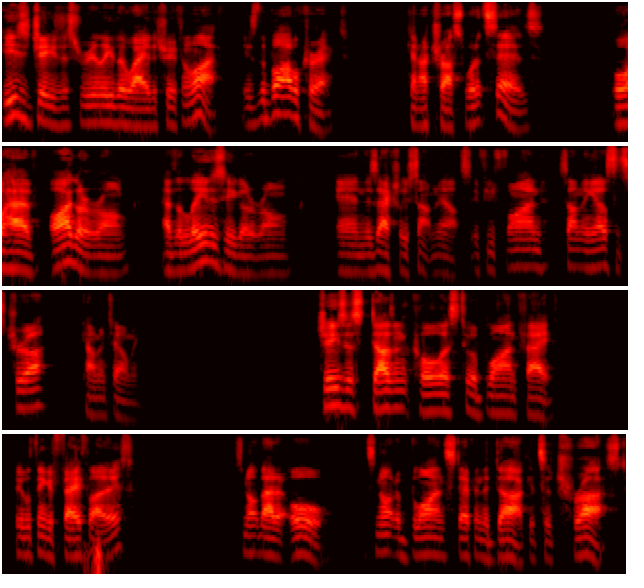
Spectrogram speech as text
Is Jesus really the way, the truth, and life? Is the Bible correct? Can I trust what it says? Or have I got it wrong? Have the leaders here got it wrong? And there's actually something else. If you find something else that's truer, come and tell me. Jesus doesn't call us to a blind faith. People think of faith like this. It's not that at all. It's not a blind step in the dark, it's a trust.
